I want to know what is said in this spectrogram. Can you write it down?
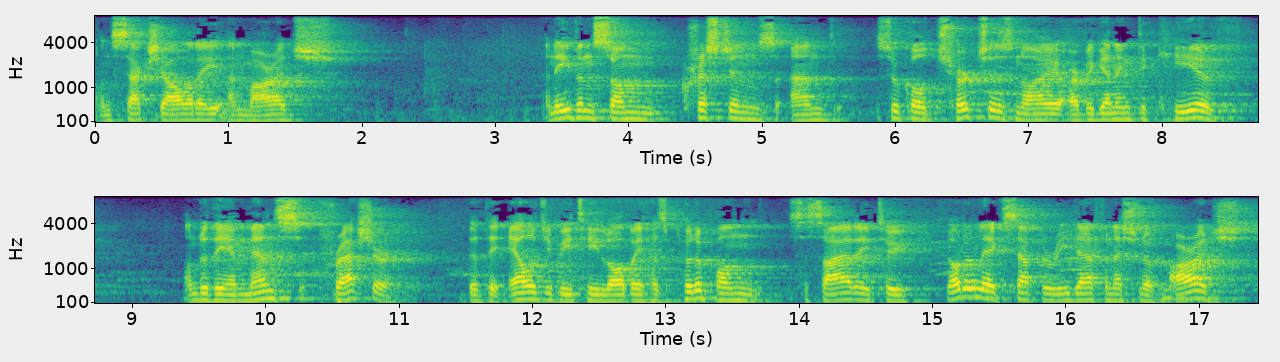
on sexuality and marriage. And even some Christians and so called churches now are beginning to cave under the immense pressure that the LGBT lobby has put upon society to not only accept a redefinition of marriage,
